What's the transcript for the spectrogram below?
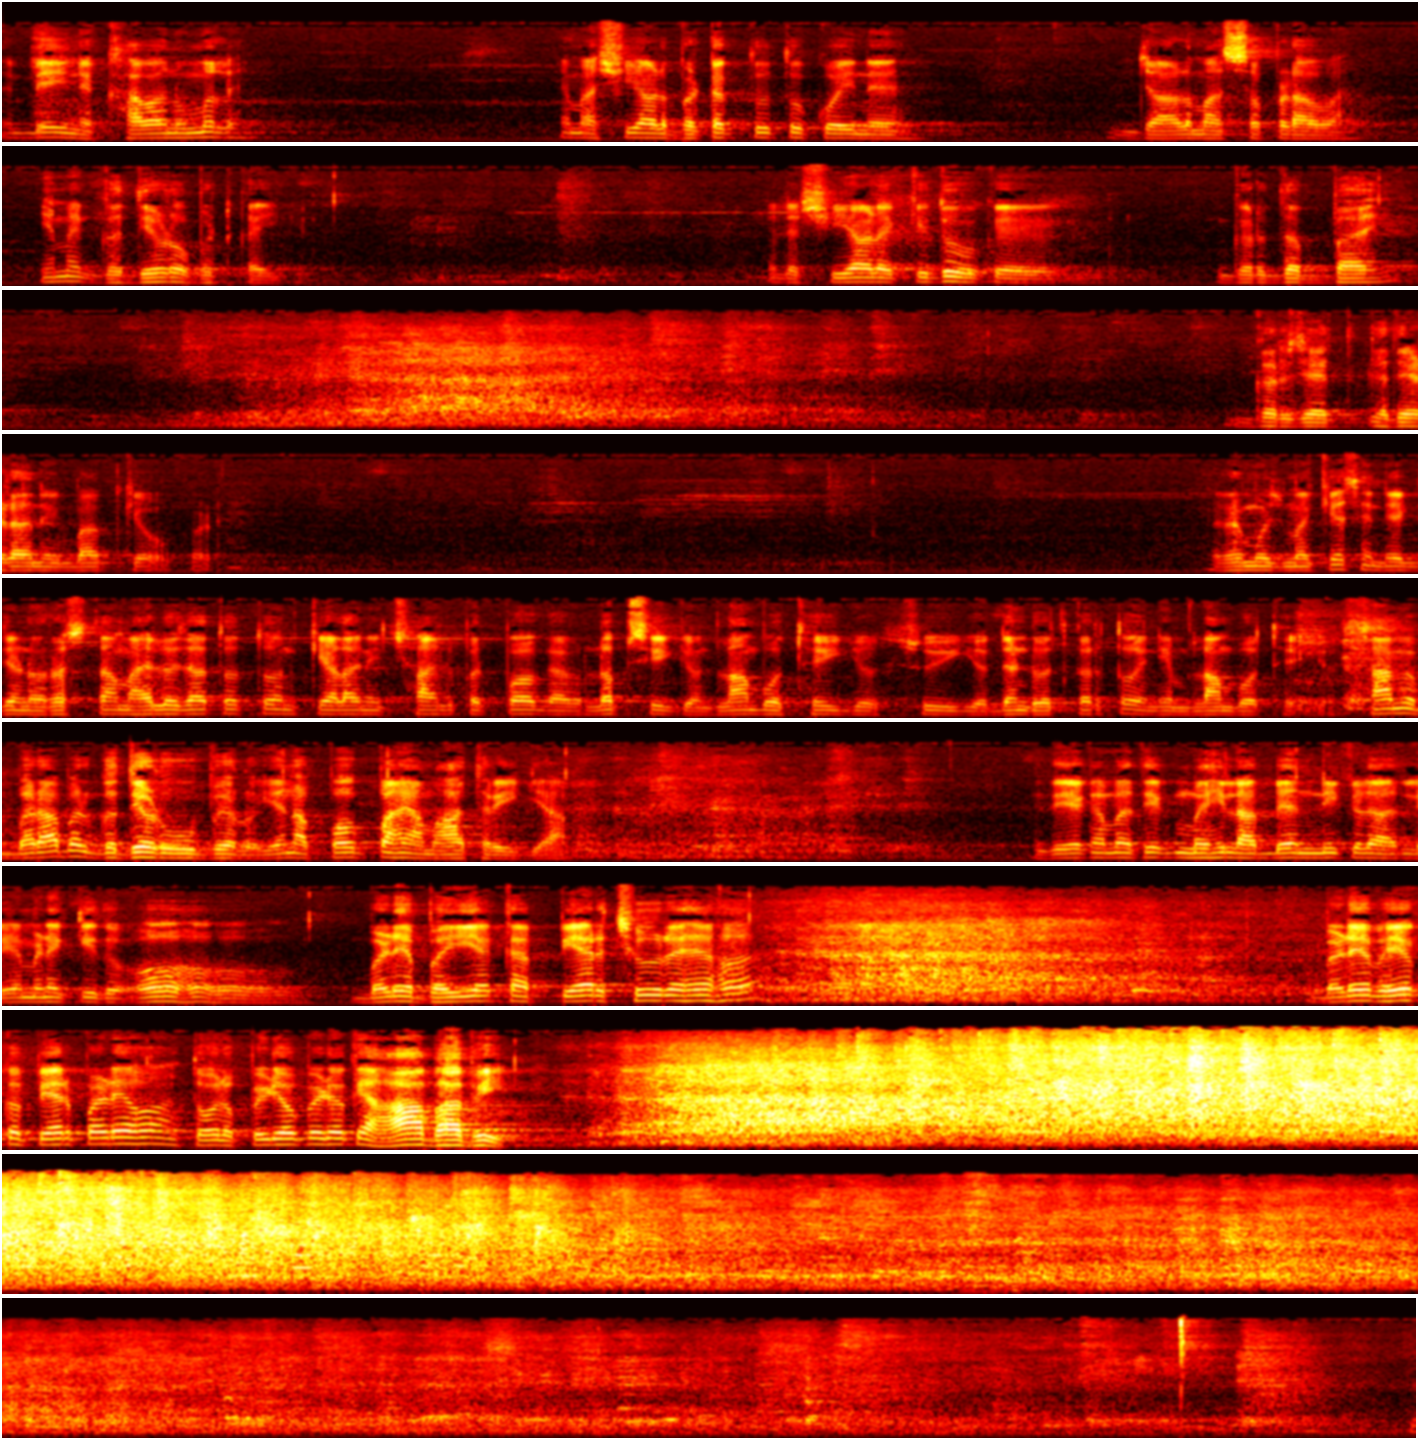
બેયને ખાવાનું મળે. એમાં શિયાળ ભટકતું હતું કોઈને જાળમાં સપડાવવા. એમાં ગધેડો ભટકાઈ ગયો. એટલે શિયાળે કીધું કે, ગરદબભાઈ. ગરજે ગધેડાની બાપ કેવો પડે. રમૂજમાં કે છે ને, એક જણો રસ્તામાં હાલો જતો હતો ને કેળાની છાલ પર પગ લપસી ગયો લાંબો થઈ ગયો, સુઈ ગયો, દંડવત કરતો હોય ને એમ લાંબો થઈ ગયો. સામે બરાબર ગધેડો ઉભેલો એના પગ પાસે આમ હાથ રહી ગયા. એક એમાંથી એક મહિલા બેન નીકળ્યા એટલે એમણે કીધું, ઓહો, બડે ભૈયા કા પેર છૂ રહે હો? બડે ભૈયો કો પેર પડે હો? તો પીડ્યો પીડ્યો કે, હા, ભાભી.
